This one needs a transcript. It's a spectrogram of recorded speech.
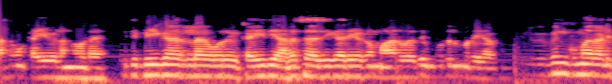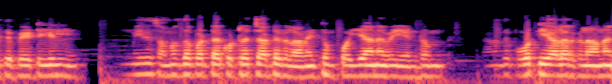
அதுவும் கைவிலங்கோட. இது பீகார்ல ஒரு கைதி அரசு அதிகாரியாக மாறுவது முதல் முறையாகும். விபின் குமார் அளித்த பேட்டியில் மீது சம்பந்தப்பட்ட குற்றச்சாட்டுகள் அனைத்தும் பொய்யானவை என்றும் தனது போட்டியாளர்களான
